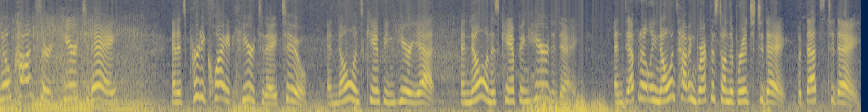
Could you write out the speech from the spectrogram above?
no concert here today, and it's pretty quiet here today too. And no one's camping here yet. And no one is camping here today. And definitely no one's having breakfast on the bridge today, but that's today.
